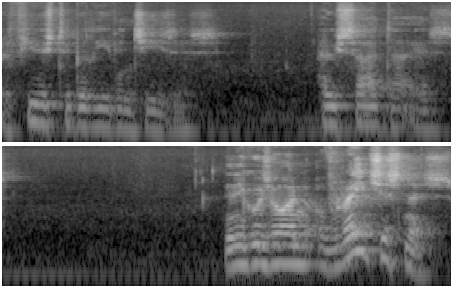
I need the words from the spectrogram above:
Refuse to believe in Jesus. How sad that is. Then he goes on of righteousness.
